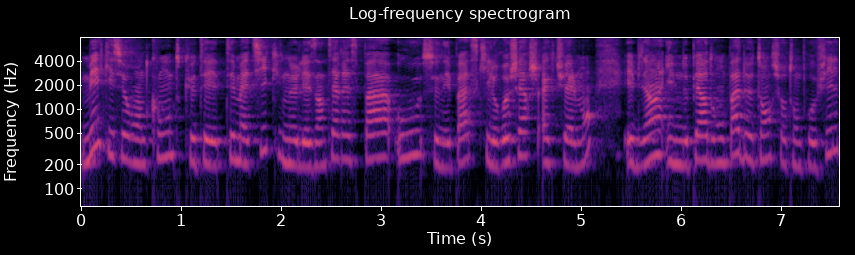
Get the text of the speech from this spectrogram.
mais qui se rendent compte que tes thématiques ne les intéressent pas ou ce n'est pas ce qu'ils recherchent actuellement, eh bien ils ne perdront pas de temps sur ton profil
